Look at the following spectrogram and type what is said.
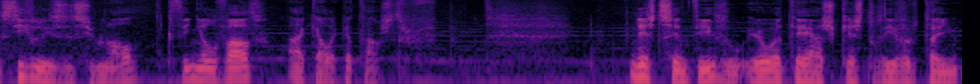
civilizacional que tinha levado àquela catástrofe. Neste sentido, eu até acho que este livro tem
